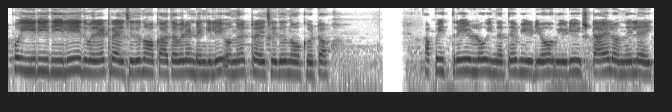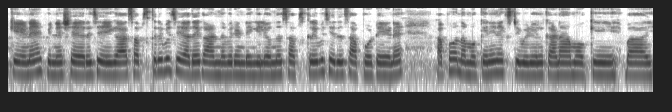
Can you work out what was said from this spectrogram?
അപ്പോൾ ഈ രീതിയിൽ ഇതുവരെ ട്രൈ ചെയ്ത് നോക്കാത്തവരുണ്ടെങ്കിൽ ഒന്ന് ട്രൈ ചെയ്ത് നോക്കൂ കേട്ടോ അപ്പോൾ ഇത്രയേ ഉള്ളൂ ഇന്നത്തെ വീഡിയോ വീഡിയോ ഇഷ്ടമായാൽ ഒന്ന് ലൈക്ക് ചെയ്യണേ. പിന്നെ ഷെയർ ചെയ്യുക. സബ്സ്ക്രൈബ് ചെയ്യാതെ കാണുന്നവരുണ്ടെങ്കിൽ ഒന്ന് സബ്സ്ക്രൈബ് ചെയ്ത് സപ്പോർട്ട് ചെയ്യണേ. അപ്പോൾ നമുക്കിനി നെക്സ്റ്റ് വീഡിയോയിൽ കാണാം. ഓക്കെ ബായ്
